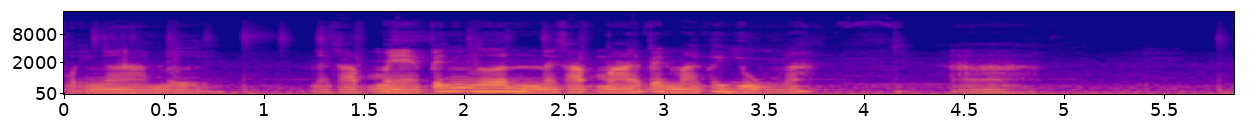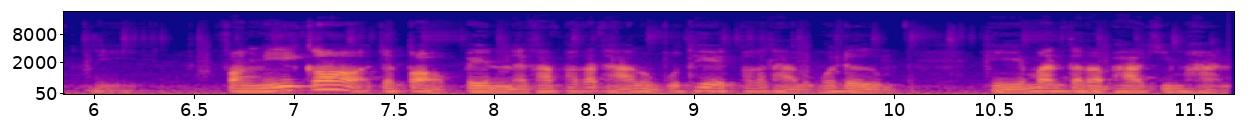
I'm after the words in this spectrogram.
สวยงามเลยนะครับแหมเป็นเงินนะครับ ไม้เป็นไม้พยุงนะอ่านี่ฝั่งนี้ก็จะตอบเป็นนะครับพระคาถาหลวงพุทเทศพระคาถาหลวงพ่อเดิมเหมันตรภาคิมหัน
